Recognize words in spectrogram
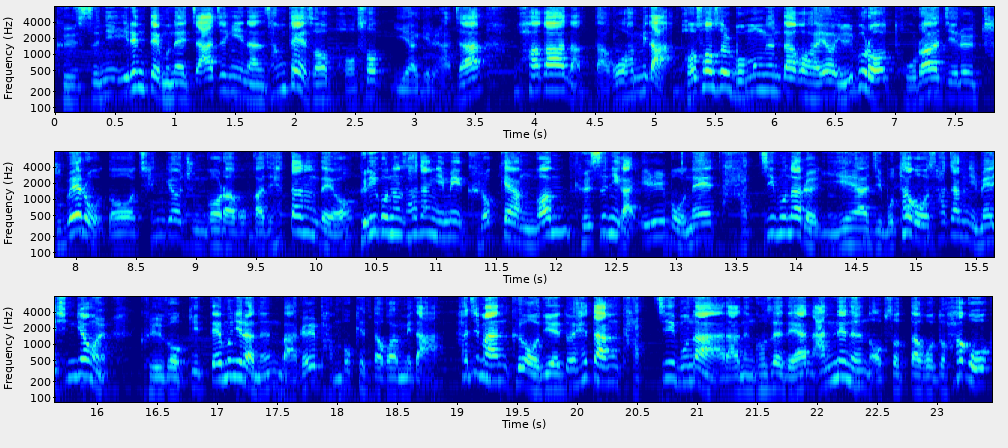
글쓴이 일행 때문에 짜증이 난 상태에서 버섯 이야기를 하자 화가 났다고 합니다. 버섯을 못 먹는다고 하여 일부러 도라지를 두 배로 넣어 챙겨준 거라고까지 했다는데요. 그리고는 사장님이 그렇게 한 건 글쓴이가 일본의 다찌 문화를 이해하지 못하고 사장님의 신경을 긁었기 때문이라는 말을 반복했다고 합니다. 하지만 그 어디에도 해당 다찌 문화라는 것에 대한 안내는 없었다고도 하고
